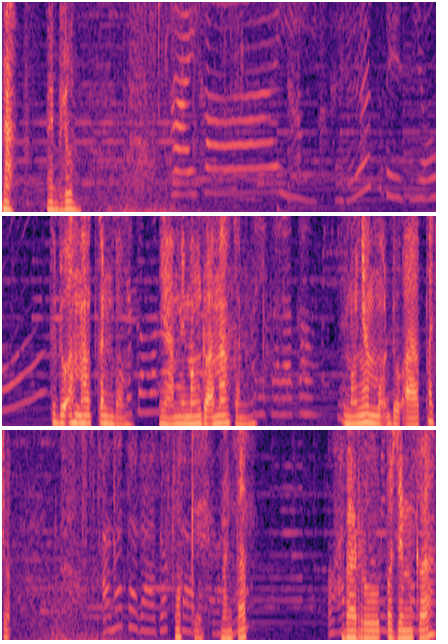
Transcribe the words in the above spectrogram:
Nah, eh, belum. Itu doa makan, Bang. Ya, memang doa makan. Emangnya mau doa apa, Cok? Oke, okay, mantap. Baru Pozemka.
